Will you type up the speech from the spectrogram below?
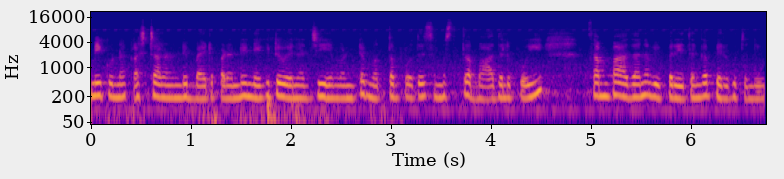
మీకున్న కష్టాల నుండి బయటపడండి. నెగిటివ్ ఎనర్జీ ఏమంటే మొత్తం పోతే సమస్త బాధలు పోయి సంపాదన విపరీతంగా పెరుగుతుంది.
